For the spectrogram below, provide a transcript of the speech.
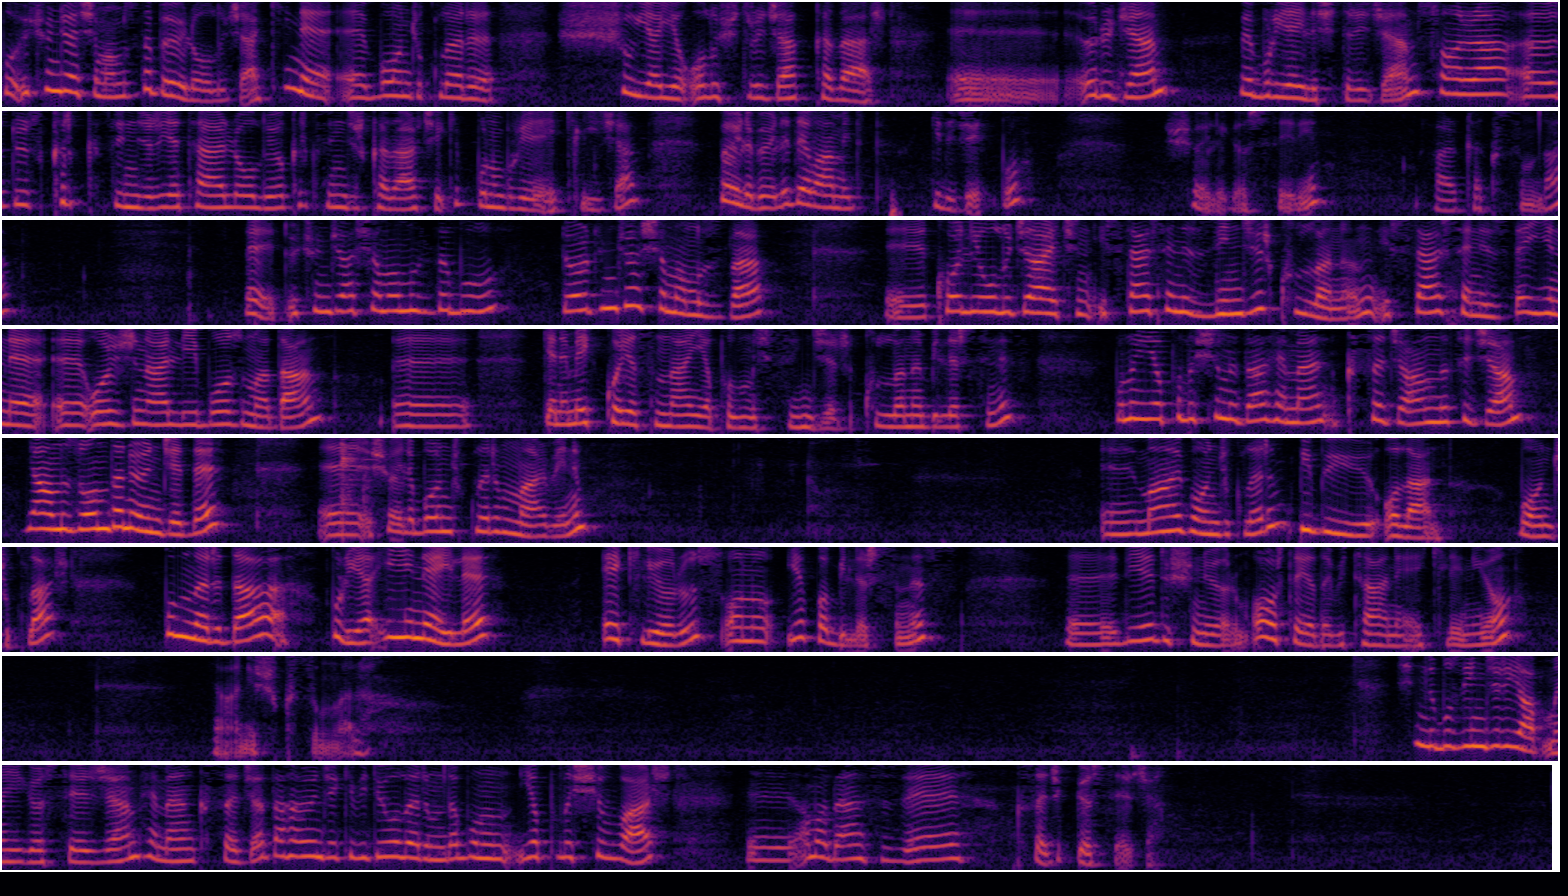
Bu üçüncü aşamamızda böyle olacak. Yine e, boncukları şu yayı oluşturacak kadar e, öreceğim ve buraya iliştireceğim. Sonra e, düz 40 zincir yeterli oluyor. 40 zincir kadar çekip bunu buraya ekleyeceğim. Böyle böyle devam edip gidecek bu. Şöyle göstereyim arka kısımdan. Evet üçüncü aşamamızda bu. Dördüncü aşamamızda e, kolye olacağı için isterseniz zincir kullanın. isterseniz de yine e, orijinalliği bozmadan e, gene mekkoyasından yapılmış zincir kullanabilirsiniz. Bunun yapılışını da hemen kısaca anlatacağım. Yalnız ondan önce de e, şöyle boncuklarım var benim. E, mavi boncuklarım bir büyüğü olan boncuklar. Bunları da buraya iğneyle ekliyoruz. Onu yapabilirsiniz e, diye düşünüyorum. Ortaya da bir tane ekleniyor. Yani şu kısımlara. Şimdi bu zinciri yapmayı göstereceğim hemen kısaca. Daha önceki videolarımda bunun yapılışı var. Ee, ama ben size kısacık göstereceğim.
